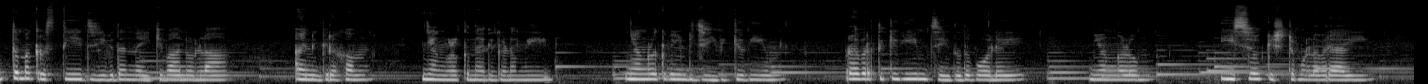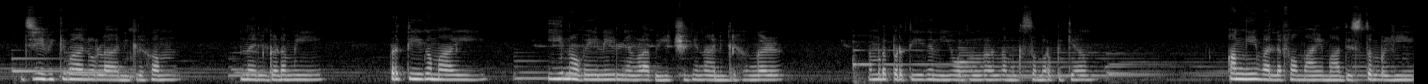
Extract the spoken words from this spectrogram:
ഉത്തമ ക്രിസ്തീയ ജീവിതം നയിക്കുവാനുള്ള അനുഗ്രഹം ഞങ്ങൾക്ക് നൽകണമേ. ഞങ്ങൾക്ക് വേണ്ടി ജീവിക്കുകയും പ്രവർത്തിക്കുകയും ചെയ്തതുപോലെ ഞങ്ങളും ഈശോക്കിഷ്ടമുള്ളവരായി ജീവിക്കുവാനുള്ള അനുഗ്രഹം നൽകണമേ. പ്രത്യേകമായി ഈ നൊവേനയിൽ ഞങ്ങൾ അപേക്ഷിക്കുന്ന അനുഗ്രഹങ്ങൾ നമ്മുടെ പ്രത്യേക നിയോഗങ്ങൾ നമുക്ക് സമർപ്പിക്കാം. അങ്ങേ വല്ലഭമായ മാധ്യസ്ഥം വഴി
